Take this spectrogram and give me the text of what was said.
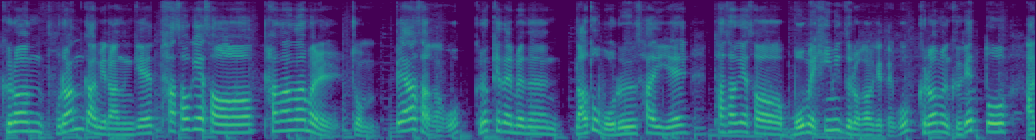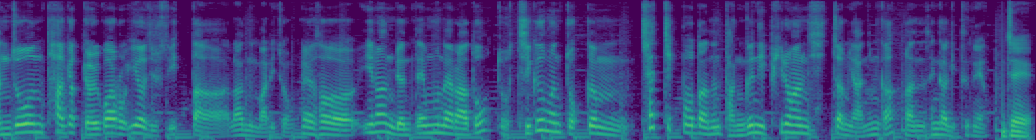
그런 불안감이라는 게 타석에서 편안함을 좀 빼앗아가고 그렇게 되면 은 나도 모르는 사이에 타석에서 몸에 힘이 들어가게 되고 그러면 그게 또 안 좋은 타격 결과로 이어질 수 있다라는 말이죠. 그래서 이런 면 때문에라도 좀 지금은 조금 채찍보다는 당근이 필요한 시점이 아닌가라는 생각이 드네요. 이제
